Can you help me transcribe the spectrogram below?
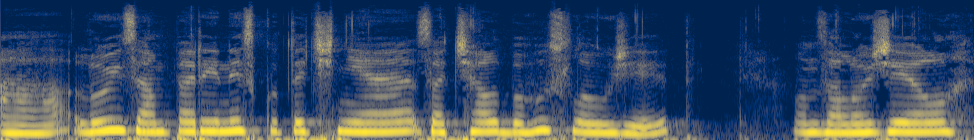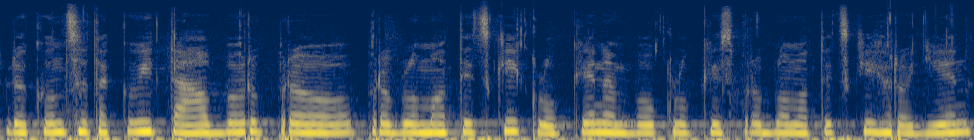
A Louis Zamperini skutečně začal Bohu sloužit On založil dokonce takový tábor pro problematické kluky nebo kluky z problematických rodin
